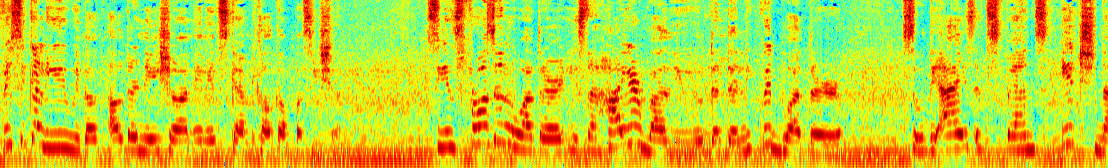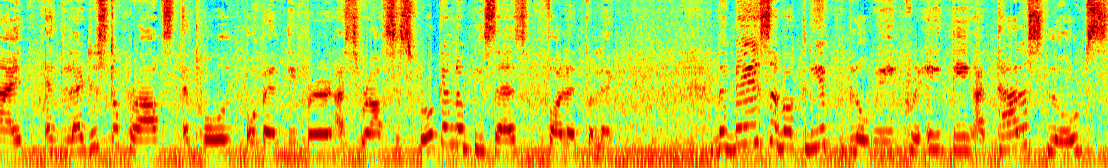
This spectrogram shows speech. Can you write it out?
physically without alternation in its chemical composition. Since frozen water is a higher value than the liquid water, so the ice expands each night and ledges to cracks and hold open deeper as rocks is broken to pieces fall and collect. The base of a cliff blowing creating a talus slopes,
